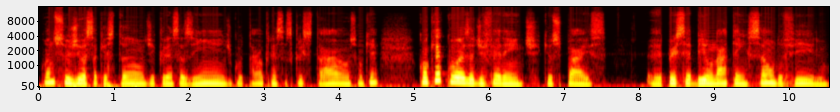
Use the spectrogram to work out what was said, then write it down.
Quando surgiu essa questão de crenças índico, tal, crenças cristal, não sei o quê, qualquer coisa diferente que os pais é, percebiam na atenção do filho,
